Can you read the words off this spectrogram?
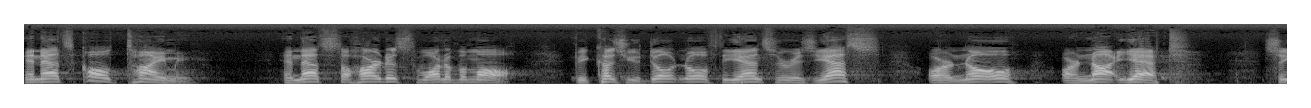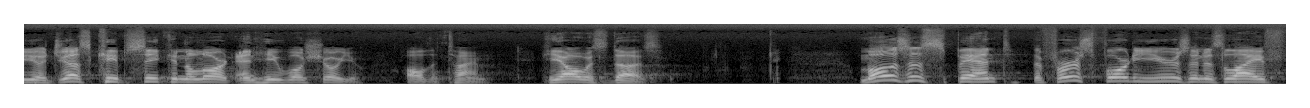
and that's called timing. And that's the hardest one of them all because you don't know if the answer is yes or no or not yet. So you just keep seeking the Lord, and He will show you all the time. He always does. Moses spent the first 40 years in his life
